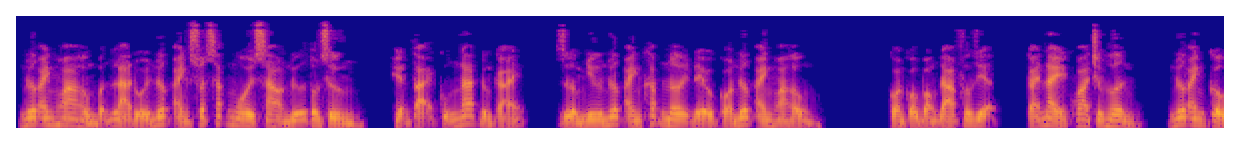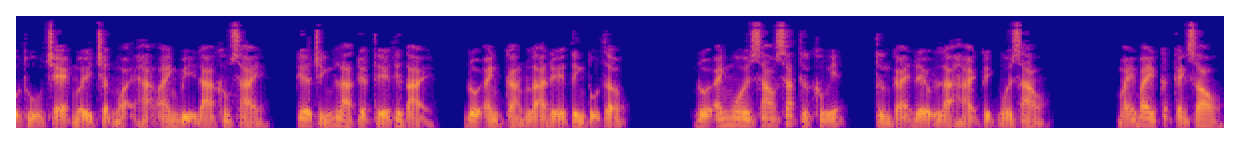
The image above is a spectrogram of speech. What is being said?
nước anh hoa hồng vẫn là đối nước anh xuất sắc ngôi sao nữ tôn sừng hiện tại cũng nát đường cái, dường như nước anh khắp nơi đều có nước anh hoa hồng. Còn có bóng đá phương diện, cái này khoa trương hơn, nước anh cầu thủ trẻ mấy trận ngoại hạng anh bị đá không sai, kia chính là tuyệt thế thiên tài, đội anh càng là đế tinh tụ tập. Đội anh ngôi sao xác thực không ít, từng cái đều là hài kịch ngôi sao. Máy bay cất cánh sau,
